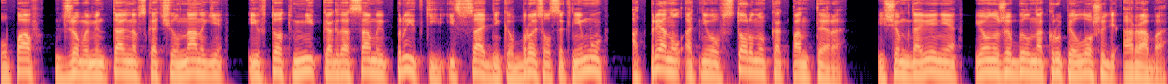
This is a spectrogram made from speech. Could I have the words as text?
Упав, Джо моментально вскочил на ноги, и в тот миг, когда самый прыткий из всадников бросился к нему, отпрянул от него в сторону, как пантера. Еще мгновение, и он уже был на крупе лошади араба.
